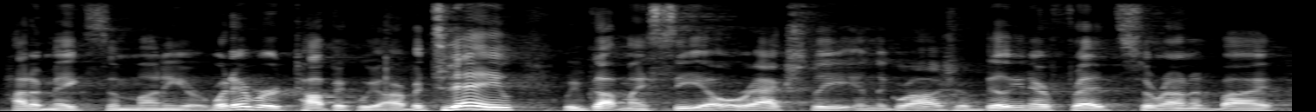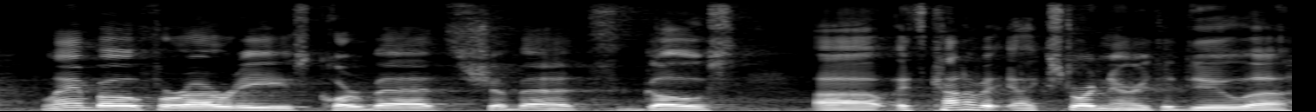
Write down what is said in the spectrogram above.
how to make some money or whatever topic we are. But today, we've got my CEO. We're actually in the garage of Billionaire Fred, surrounded by Lambo, Ferraris, Corvettes, Chevettes, Ghosts. Uh, it's kind of extraordinary to do. Uh,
